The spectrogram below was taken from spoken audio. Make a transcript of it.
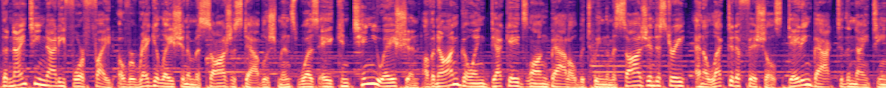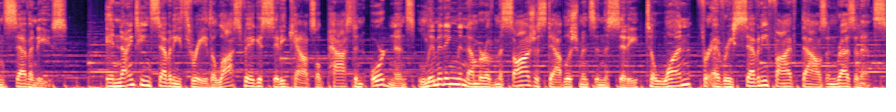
The 1994 fight over regulation of massage establishments was a continuation of an ongoing decades long battle between the massage industry and elected officials dating back to the 1970s. In 1973, the Las Vegas City Council passed an ordinance limiting the number of massage establishments in the city to one for every 75,000 residents.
